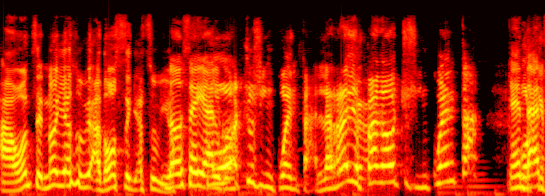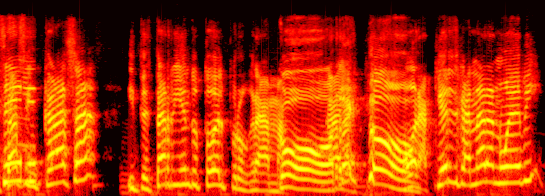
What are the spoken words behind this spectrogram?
a 11, ¿no? Ya subió, a 12 ya subió. No sé y algo. 8.50. La radio paga 8.50 And porque estás it. en casa y te está riendo todo el programa. ¡Correcto! Cállate. Ahora, ¿quieres ganar a 9?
